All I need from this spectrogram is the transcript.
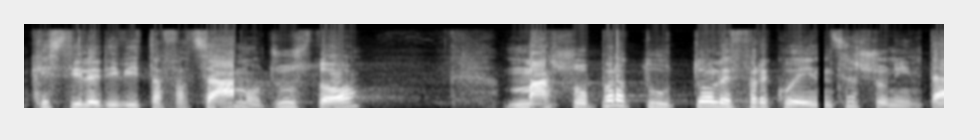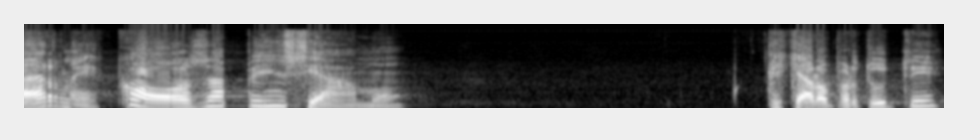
che stile di vita facciamo, giusto? Ma soprattutto le frequenze sono interne, cosa pensiamo? È chiaro per tutti?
